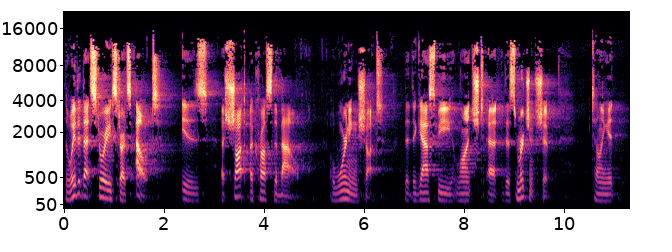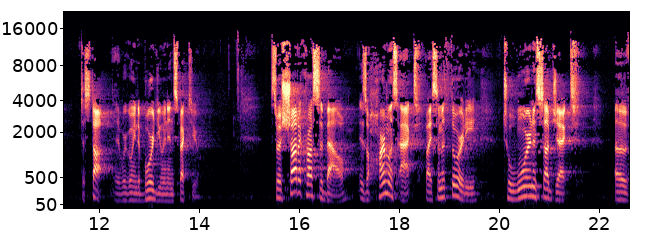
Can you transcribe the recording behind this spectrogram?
the way that that story starts out is a shot across the bow, a warning shot that the Gaspee launched at this merchant ship, telling it to stop, we're going to board you and inspect you. So, a shot across the bow is a harmless act by some authority to warn a subject of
